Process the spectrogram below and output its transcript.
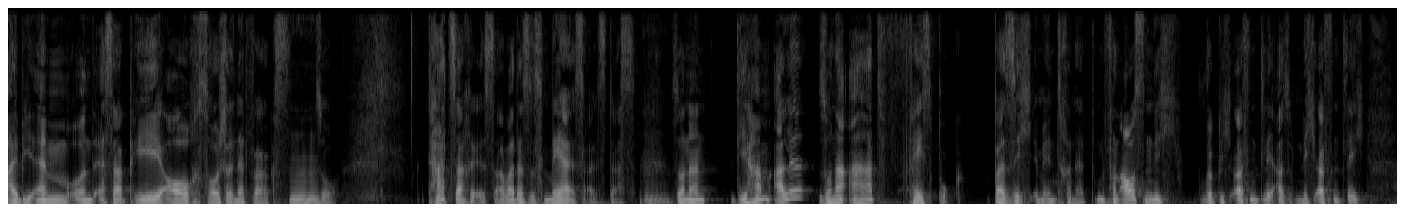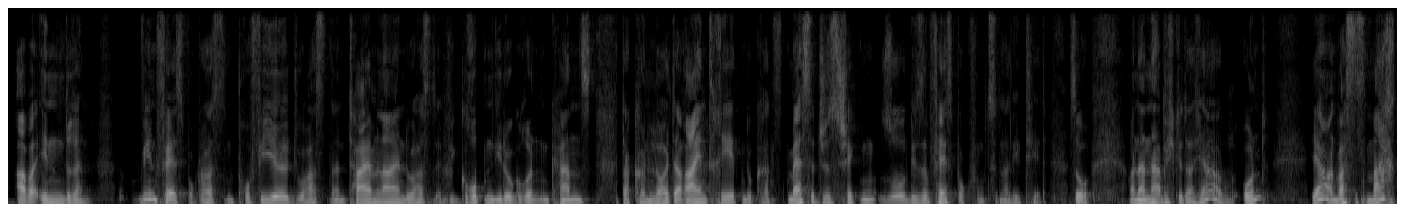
IBM und SAP auch Social Networks. Mhm. So. Tatsache ist aber, dass es mehr ist als das. Mhm. Sondern die haben alle so eine Art Facebook bei sich im Intranet. Und von außen nicht wirklich öffentlich, also nicht öffentlich, aber innen drin wie in Facebook. Du hast ein Profil, du hast eine Timeline, du hast irgendwie Gruppen, die du gründen kannst. Da können Leute reintreten, du kannst Messages schicken, so diese Facebook-Funktionalität. So. Und dann habe ich gedacht, ja, und? Ja, und was es macht,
